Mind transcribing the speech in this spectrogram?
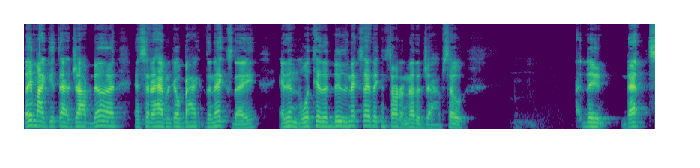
they might get that job done instead of having to go back the next day. And then what can they do the next day? They can start another job. So, uh, dude, that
